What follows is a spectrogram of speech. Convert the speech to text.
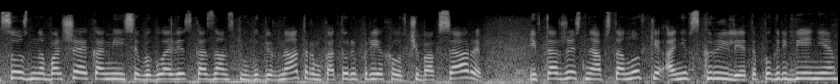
создана большая комиссия во главе с казанским губернатором, который приехал в Чебоксары, и в торжественной обстановке они вскрыли это погребение,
